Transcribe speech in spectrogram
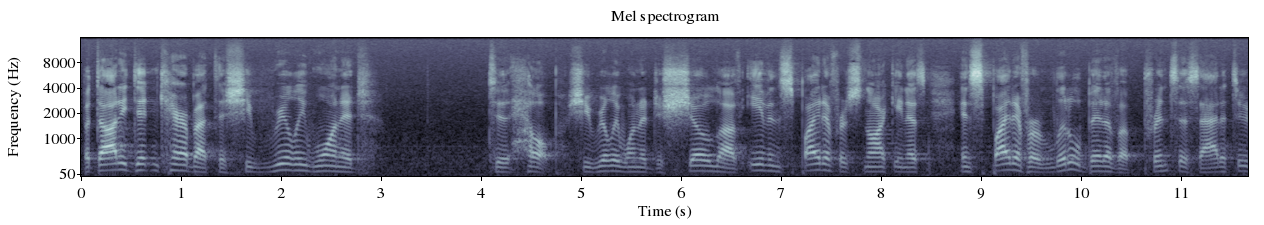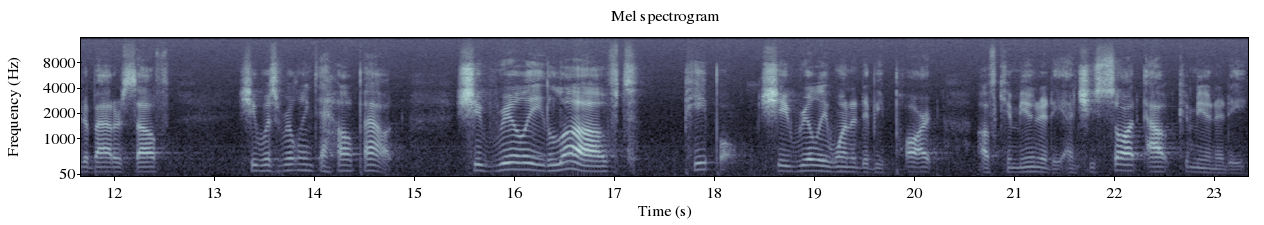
But Dottie didn't care about this. She really wanted to help. She really wanted to show love, even in spite of her snarkiness, in spite of her little bit of a princess attitude about herself. She was willing to help out. She really loved people. She really wanted to be part of community, and she sought out community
